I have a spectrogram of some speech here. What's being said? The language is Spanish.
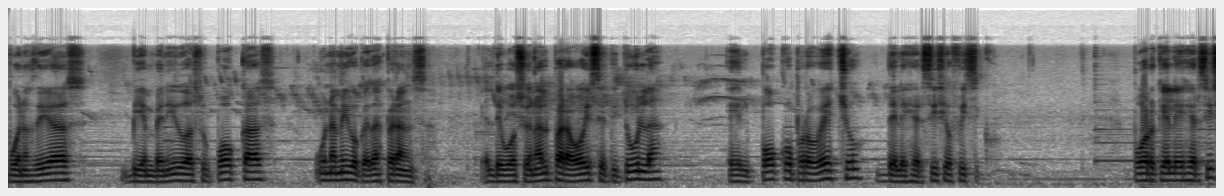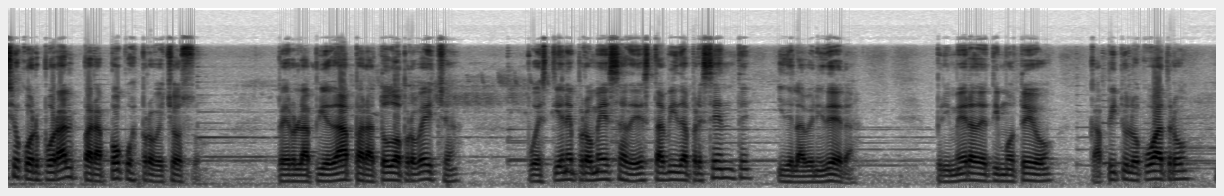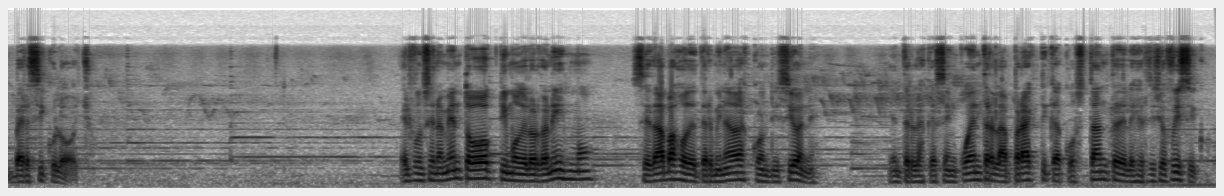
Buenos días, bienvenido a su podcast, Un amigo que da esperanza. El devocional para hoy se titula El poco provecho del ejercicio físico. Porque el ejercicio corporal para poco es provechoso, pero la piedad para todo aprovecha, pues tiene promesa de esta vida presente y de la venidera. Primera de Timoteo, capítulo 4, versículo 8. El funcionamiento óptimo del organismo se da bajo determinadas condiciones, entre las que se encuentra la práctica constante del ejercicio físico.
